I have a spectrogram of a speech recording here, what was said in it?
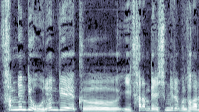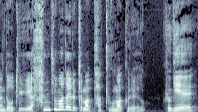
3년 뒤, 5년 뒤에 그 이 사람들의 심리를 분석하는데 어떻게 한 주마다 이렇게 막 바뀌고 막 그래요? 그게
